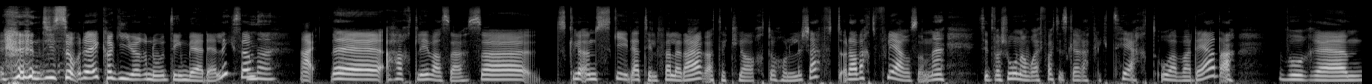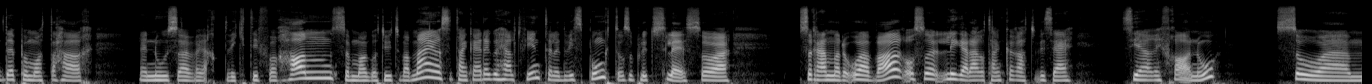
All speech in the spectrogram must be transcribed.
du sover Jeg kan ikke gjøre noen ting med det, liksom. Nei. Nei, det er hardt liv, altså. Så skulle ønske i det tilfellet der at jeg klarte å holde kjeft. Og det har vært flere sånne situasjoner hvor jeg faktisk har reflektert over det, da. Hvor eh, det på en måte har eh, noe som har vært viktig for han, som har gått utover meg, og så tenker jeg det går helt fint til et visst punkt, og så plutselig så, så renner det over, og så ligger jeg der og tenker at hvis jeg sier ifra nå, så eh,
